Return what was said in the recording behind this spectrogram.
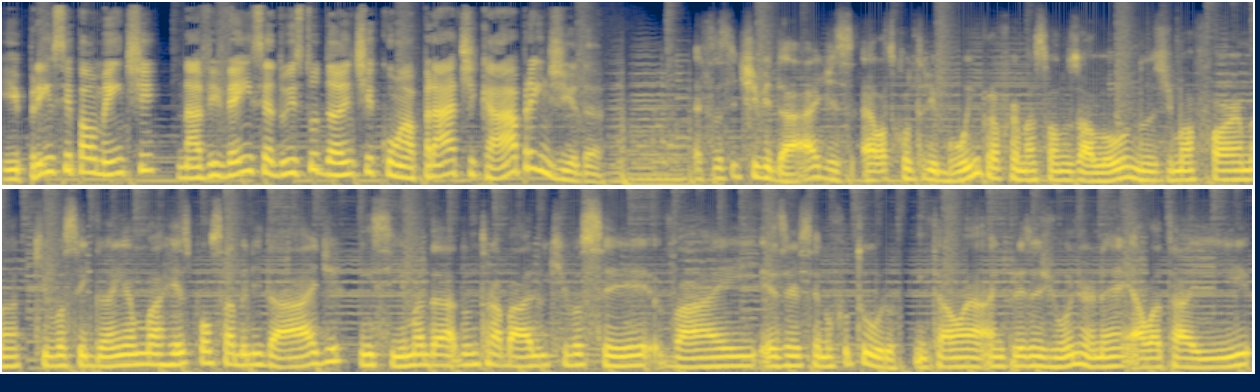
e principalmente na vivência do estudante com a prática aprendida. Essas atividades, elas contribuem para a formação dos alunos de uma forma que você ganha uma responsabilidade em cima da, de um trabalho que você vai exercer no futuro. Então, a, a empresa júnior, né, ela tá aí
